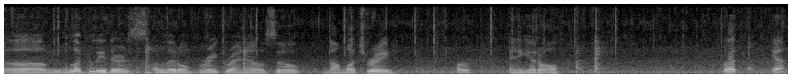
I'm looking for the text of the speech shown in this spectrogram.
Um, luckily, there's a little break right now, so not much rain, or any at all. But yeah.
